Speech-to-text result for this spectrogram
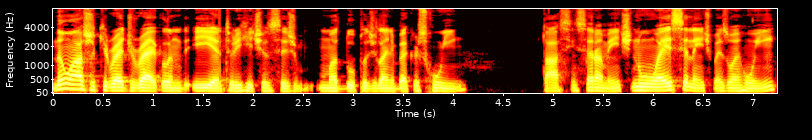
Não acho que Red Ragland e Anthony Hitchens sejam uma dupla de linebackers ruim, tá? Sinceramente, não é excelente, mas não é ruim.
